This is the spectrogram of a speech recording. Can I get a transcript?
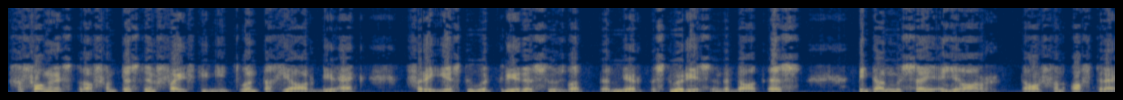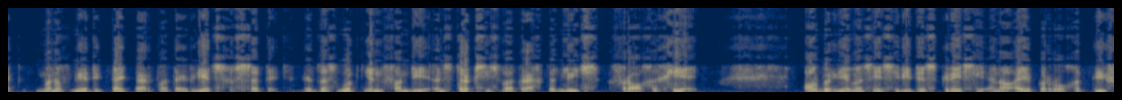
gevangenisstraf van tussen 15 en 20 jaar direk vir 'n eerste oortreder soos wat meer Pistorius inderdaad is en dan moet sy 'n jaar daarvan aftrek min of meer die tydperk wat hy reeds gesit het. Dit was ook een van die instruksies wat regter Leach vra gegee het. Albenewens het sy die diskresie in haar eie prerogatief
